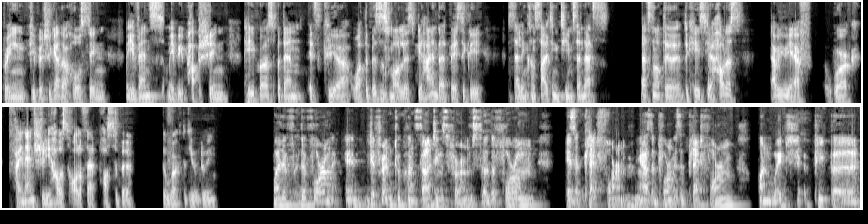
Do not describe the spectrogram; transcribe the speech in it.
bringing people together, hosting events, maybe publishing papers. But then it's clear what the business model is behind that, basically selling consulting teams. And that's, that's not the, the case here. How does WEF work financially? How is all of that possible? The work that you're doing? Well, the, the forum, uh, different to consulting firms. So the forum is a platform. Yeah, the forum is a platform on which people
